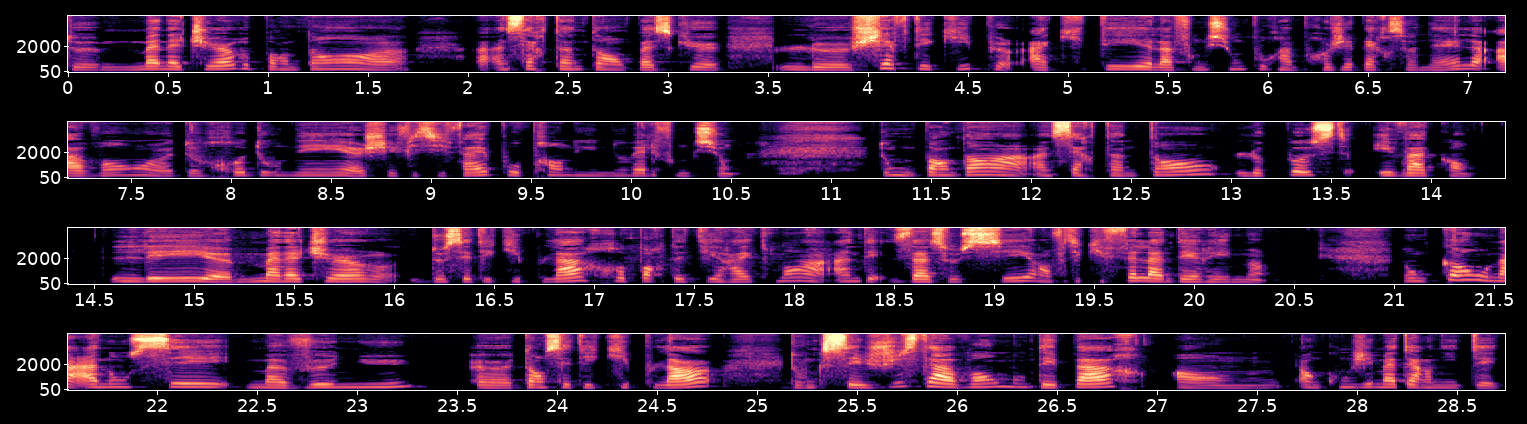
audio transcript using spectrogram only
de manager pendant un certain temps parce que le chef d'équipe a quitté la fonction pour un projet personnel avant de retourner chez Ficify pour prendre une nouvelle fonction. Donc pendant un, certain temps, le poste est vacant. Les managers de cette équipe-là reportent directement à un des associés, en fait, qui fait l'intérim. Donc quand on a annoncé ma venue dans cette équipe-là. Donc, c'est juste avant mon départ en, congé maternité.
